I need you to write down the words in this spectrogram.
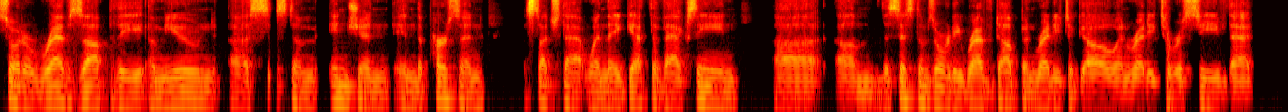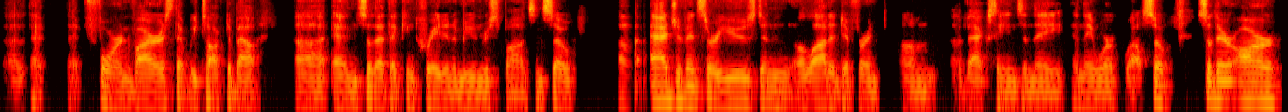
sort of revs up the immune uh, system engine in the person, such that when they get the vaccine, uh, um, the system's already revved up and ready to go and ready to receive that uh, that that foreign virus that we talked about, uh, and so that they can create an immune response. And so uh, adjuvants are used in a lot of different um, uh, vaccines and they and they work well so so there are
